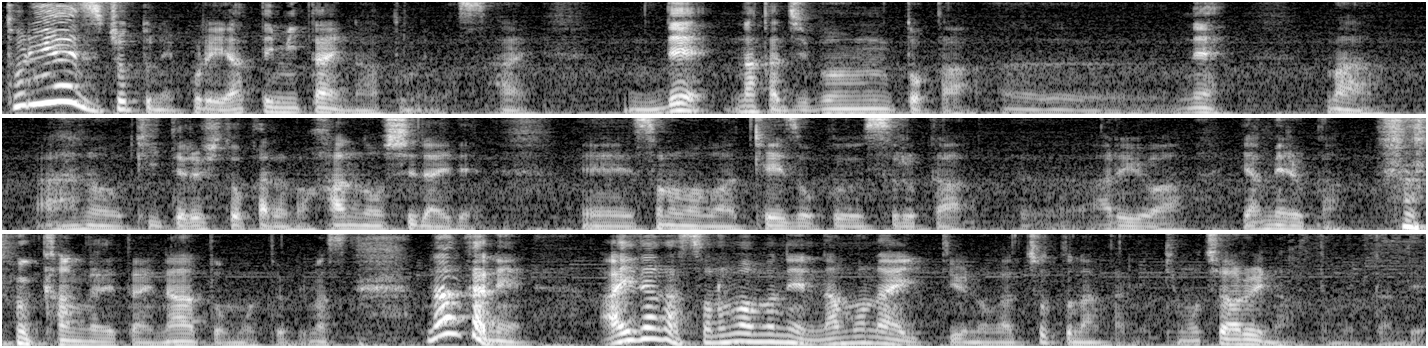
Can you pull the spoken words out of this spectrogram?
とりあえずちょっとね、これやってみたいなと思います。はい。で、なんか自分とか、う、ね、まあ、あの、聞いてる人からの反応次第で、えー、そのまま継続するかあるいはやめるか。考えたいなと思っております。なんかね間がそのままね何もないっていうのがちょっとなんかね気持ち悪いなと思ったんで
